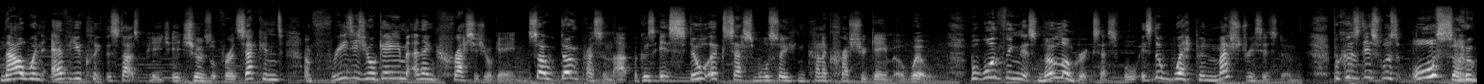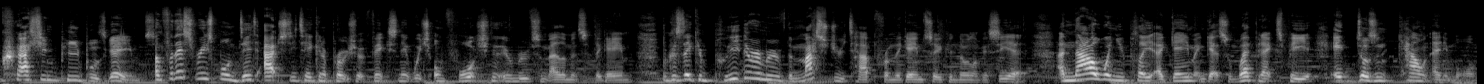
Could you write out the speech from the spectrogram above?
Now, whenever you click the stats page, it shows up for a second, and freezes your game, and then crashes your game. So don't press on that, because it's still accessible, so you can kind of crash your game at will. But one thing that's no longer accessible is the weapon mastery system, because this was also crashing people's games. And for this, Respawn did actually take an approach at fixing it, which unfortunately removed some elements of the game, because they completely removed the mastery tab from the game so you can no longer see it. And now when you play a game and get some weapon XP, it doesn't count anymore.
